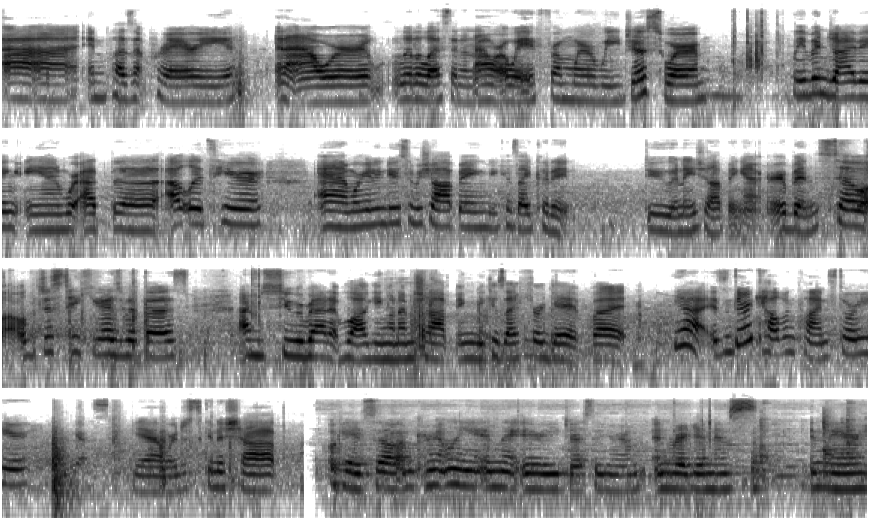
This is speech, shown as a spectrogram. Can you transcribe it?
at, in Pleasant Prairie an hour, a little less than an hour away from where we just were. We've been driving and we're at the outlets here and we're gonna do some shopping because I couldn't do any shopping at Urban. So I'll just take you guys with us. I'm super bad at vlogging when I'm shopping because I forget, but yeah, isn't there a Calvin Klein store here? Yes. Yeah, we're just gonna shop. Okay, so I'm currently in the Aerie dressing room and Reagan is in there.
